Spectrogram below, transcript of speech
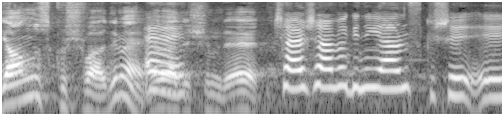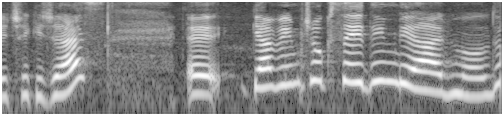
yalnız kuş var değil mi? Evet. Herhalde şimdi evet. Çarşamba günü Yalnız Kuş'u e, çekeceğiz. E, ya benim çok sevdiğim bir albüm oldu.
